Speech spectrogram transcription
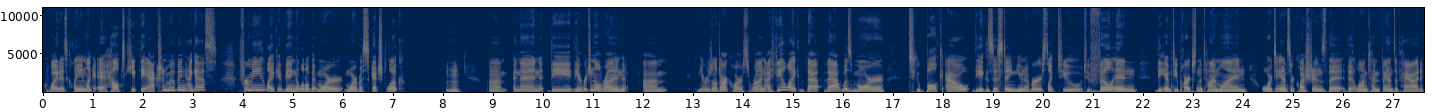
quite as clean. Like it helped keep the action moving, I guess, for me. Like it being a little bit more more of a sketched look. Mm-hmm. Um, and then the the original run, um, the original Dark Horse run, I feel like that that was more to bulk out the existing universe, like to to fill in the empty parts in the timeline or to answer questions that that longtime fans have had.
